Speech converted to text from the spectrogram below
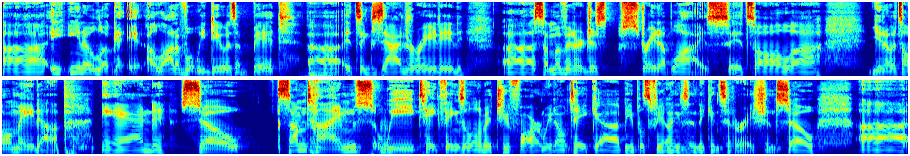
uh, you know, look, a lot of what we do is a bit, uh, it's exaggerated. Uh, some of it are just straight up lies. It's all, uh, you know, it's all made up. And so, sometimes we take things a little bit too far and we don't take uh, people's feelings into consideration. So, uh,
